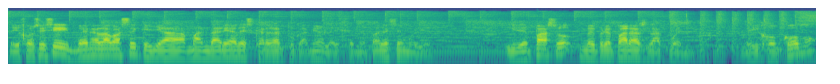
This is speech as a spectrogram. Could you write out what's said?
Me dijo, sí, sí, ven a la base que ya mandaré a descargar tu camión. Le dije, me parece muy bien. Y de paso me preparas la cuenta. Me dijo, ¿cómo?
